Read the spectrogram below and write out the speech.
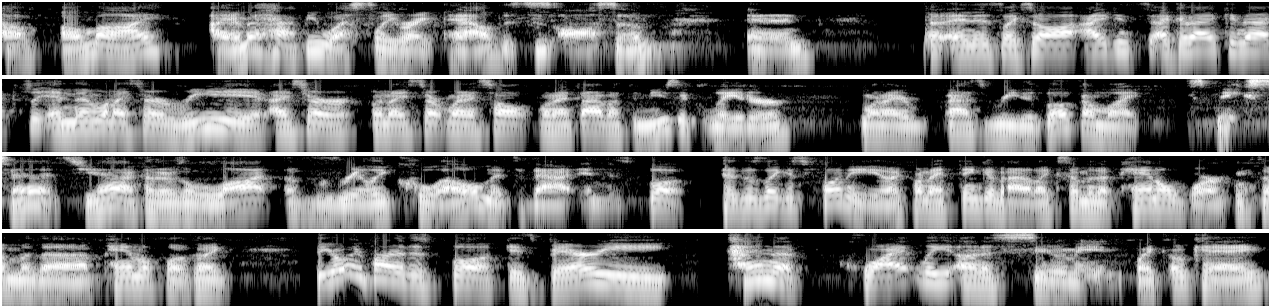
oh, oh my! I am a happy Wesley right now. This is awesome, and and it's like so I can I can I can actually and then when I started reading it I start when I start when I saw when I thought about the music later when I as I read the book I'm like this makes sense yeah because there's a lot of really cool elements of that in this book because it's like it's funny like when I think about it, like some of the panel work and some of the panel flow like the early part of this book is very kind of quietly unassuming like okay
